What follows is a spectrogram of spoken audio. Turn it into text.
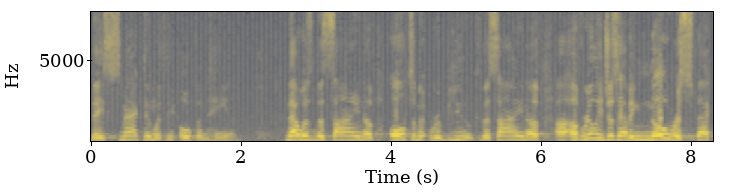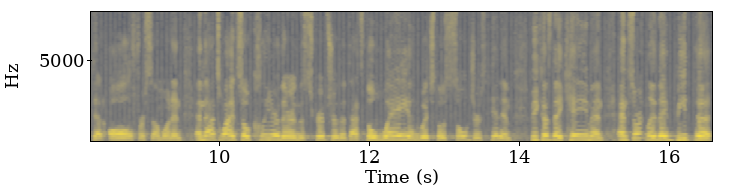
they smacked him with the open hand. That was the sign of ultimate rebuke, the sign of, uh, of really just having no respect at all for someone. And, and that's why it's so clear there in the scripture that that's the way in which those soldiers hit him, because they came and, and certainly they beat the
